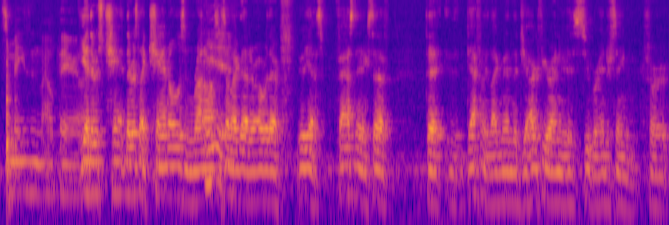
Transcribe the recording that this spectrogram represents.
it's amazing out there. Yeah, there was chan- there was like channels and runoffs and stuff like that are over there. Yeah, it's fascinating stuff. The definitely like man, the geography around here is super interesting for,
